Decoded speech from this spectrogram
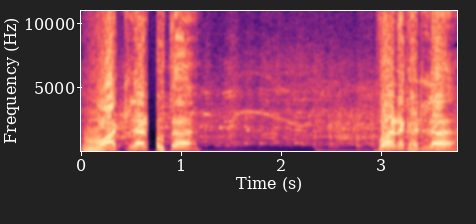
वाटलं नव्हतं पण घडलं.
